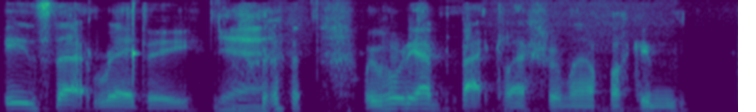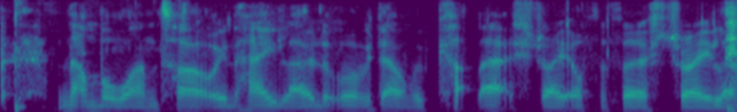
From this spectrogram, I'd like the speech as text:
is that ready? Yeah, We've already had backlash from our fucking number one title in Halo. Look what we've done. We've cut that straight off the first trailer.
